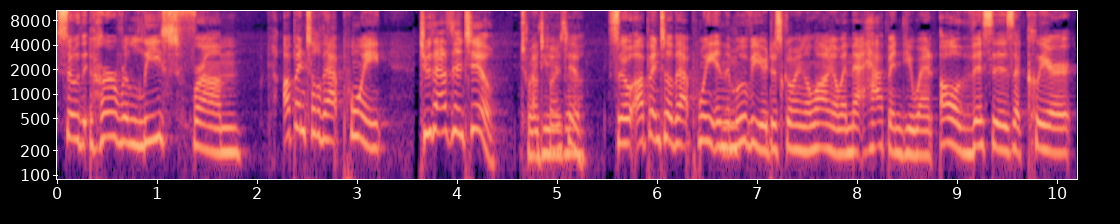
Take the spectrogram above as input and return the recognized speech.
So that her release from up until that point, 2002. 20 years old. So up until that point in the movie, you're just going along, and when that happened, you went, "Oh, this is a clear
